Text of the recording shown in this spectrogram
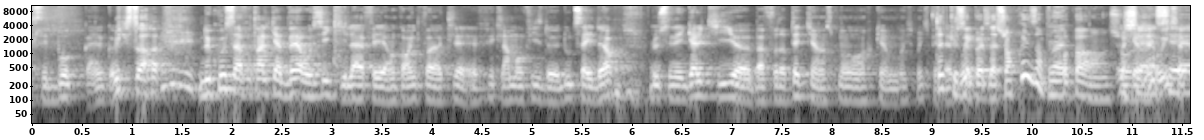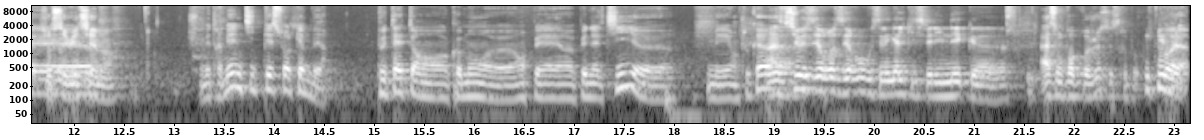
Ouais, c'est beau quand même comme histoire. Du coup, ça affrontera le Cap Vert aussi, qui là fait encore une fois cl- fait clairement office de- d'outsider. Le Sénégal qui, euh, bah, faudrait peut-être qu'il y ait un ce moment. mette Peut-être que ça peut être la surprise, hein, pourquoi Ouais. pas, hein, sur, oui, ça peut sur ces huitièmes. hein. Je mettrais bien une petite pièce sur le Cap Vert. Peut-être en comment euh, en, penalty, euh, mais en tout cas. Un cieux 0-0 au Sénégal qui se fait éliminer que- à son propre jeu, ce serait beau. Voilà.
